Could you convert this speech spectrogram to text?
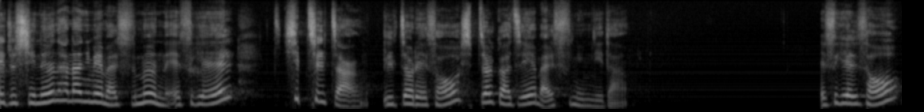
우리에게 주시는 하나님의 말씀은 에스겔 17장 1절에서 10절까지의 말씀입니다. 에스겔서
